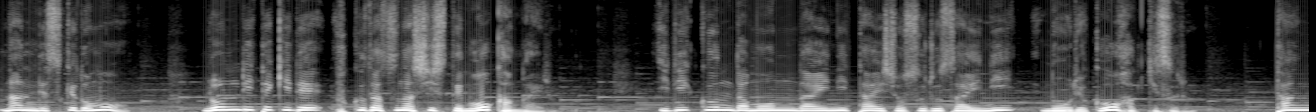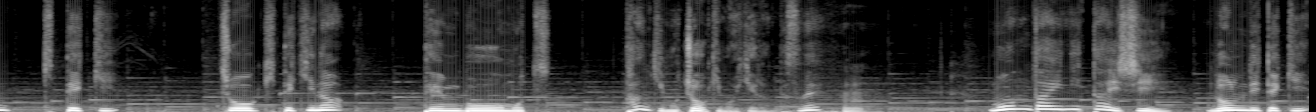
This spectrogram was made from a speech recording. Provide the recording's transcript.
なんですけども論理的で複雑なシステムを考える。入り組んだ問題に対処する際に能力を発揮する。短期的長期的な展望を持つ。短期も長期もいけるんですね。うん。問題に対し論理的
